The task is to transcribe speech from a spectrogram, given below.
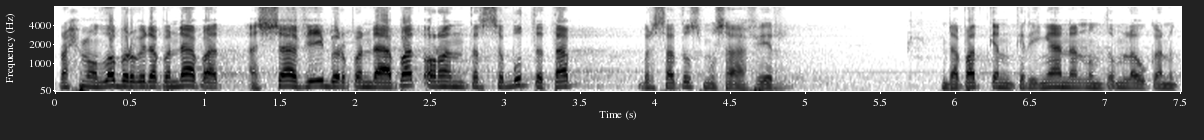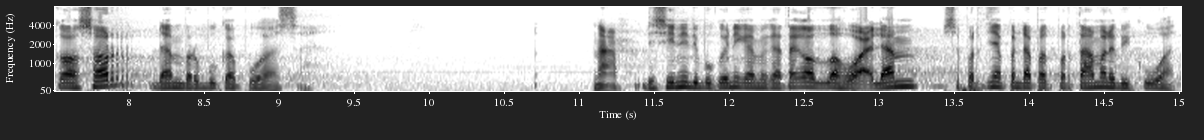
rahimahullah berbeda pendapat. Asy-Syafi'i berpendapat orang tersebut tetap berstatus musafir. Mendapatkan keringanan untuk melakukan kosor dan berbuka puasa. Nah, di sini di buku ini kami katakan Allahu a'lam sepertinya pendapat pertama lebih kuat.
